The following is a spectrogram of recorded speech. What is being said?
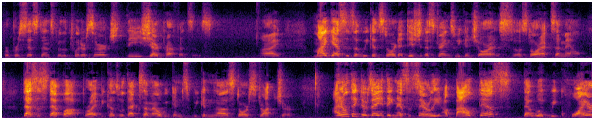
for persistence for the Twitter search? The shared preferences. All right. My guess is that we can store, in addition to strings, we can store, store XML. That's a step up, right? Because with XML, we can, we can uh, store structure. I don't think there's anything necessarily about this that would require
